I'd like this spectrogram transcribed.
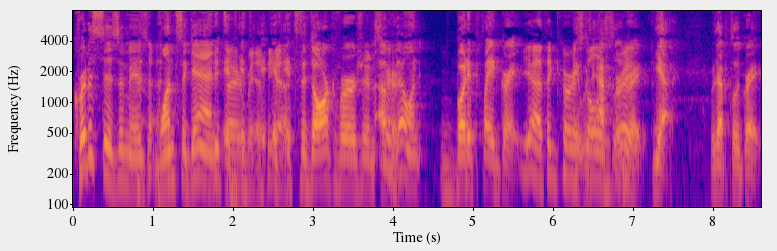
Criticism is once again It's it- Iron it- Man, it- yeah. it's the dark version Sure. of villain, but it played great. Yeah, I think it was absolutely great. great. Yeah, it was absolutely great.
